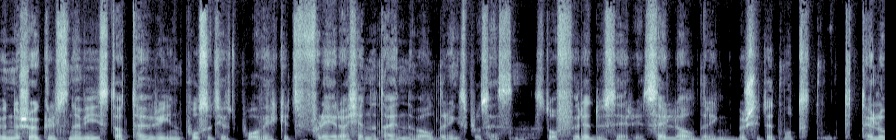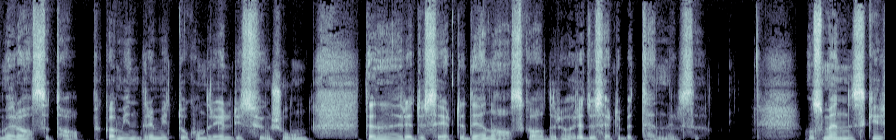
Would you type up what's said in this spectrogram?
undersøkelsene viste at taurin positivt påvirket flere av kjennetegnene ved aldringsprosessen. Stoffet reduserer cellealdring, beskyttet mot telomerasetap, ga mindre mitokondriell dysfunksjon, den reduserte DNA-skader og reduserte betennelse. Hos mennesker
